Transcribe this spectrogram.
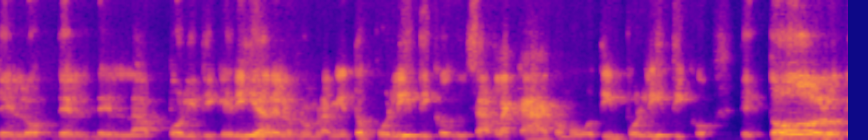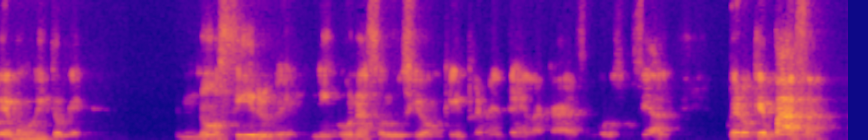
de, lo, de, la politiquería, de los nombramientos políticos, de usar la caja como botín político, de todo lo que hemos visto que no sirve ninguna solución que implementen en la Caja de Seguro Social. Pero ¿qué pasa?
